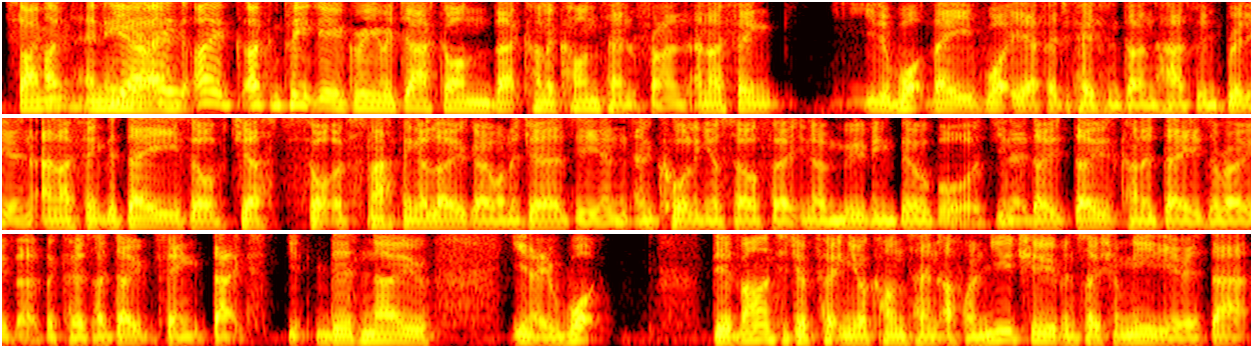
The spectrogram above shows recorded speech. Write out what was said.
Simon, any? Yeah, uh... I, I I completely agree with Jack on that kind of content front, and I think you know what they've what EF Education have done has been brilliant, and I think the days of just sort of slapping a logo on a jersey and, and calling yourself a you know moving billboard, you know those those kind of days are over because I don't think that there's no, you know what the advantage of putting your content up on YouTube and social media is that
